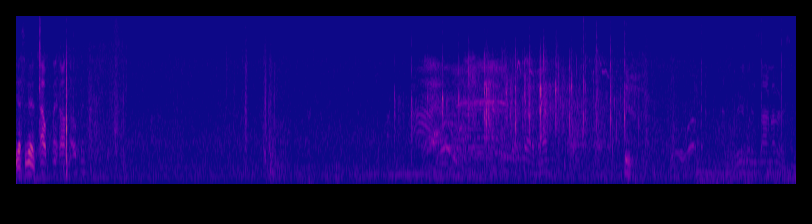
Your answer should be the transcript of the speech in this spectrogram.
Yes, it is. Out, uh, out in the open. Weirdest looking sodom I've ever seen.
